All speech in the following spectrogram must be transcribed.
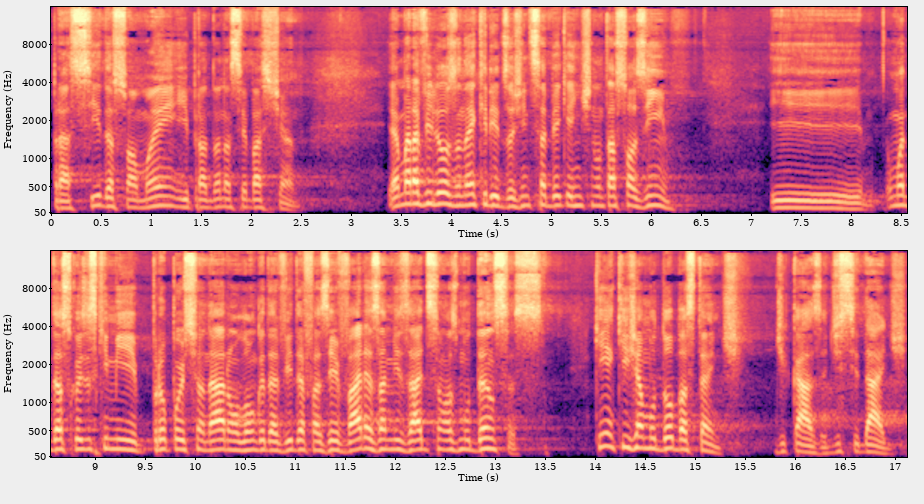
para Cida, sua mãe, e para a dona Sebastiana. É maravilhoso, né, queridos, a gente saber que a gente não está sozinho. E uma das coisas que me proporcionaram ao longo da vida fazer várias amizades são as mudanças. Quem aqui já mudou bastante de casa, de cidade?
